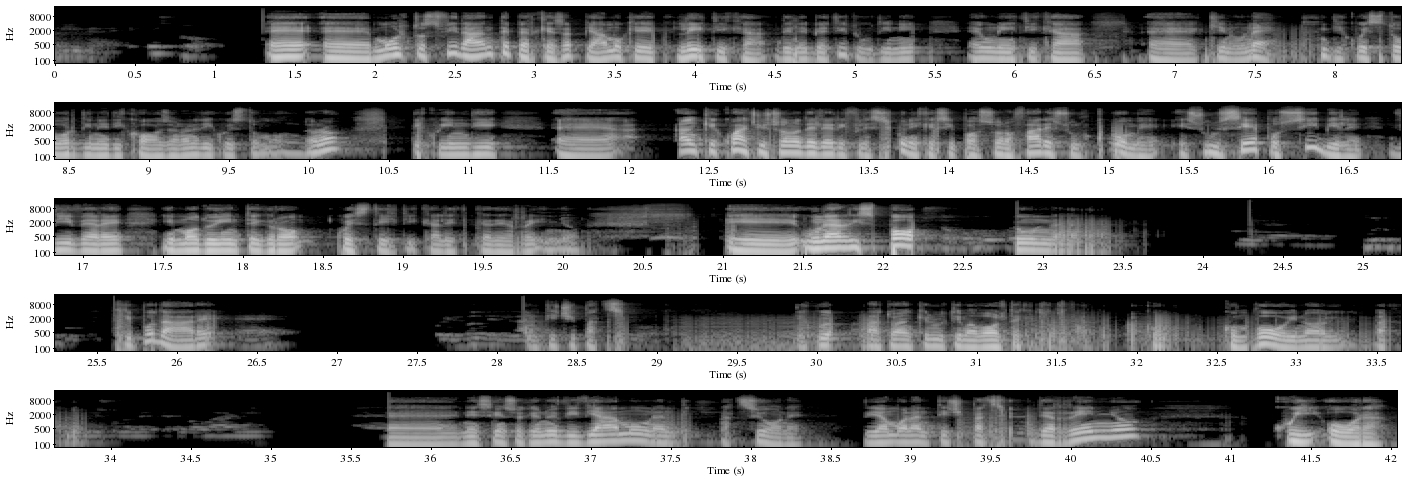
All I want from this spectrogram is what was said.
È, è molto sfidante perché sappiamo che l'etica delle beatitudini è un'etica eh, che non è di questo ordine di cose, non è di questo mondo, no? E quindi eh, anche qua ci sono delle riflessioni che si possono fare sul come e sul se è possibile vivere in modo integro quest'etica, l'etica del regno. E una risposta, un, si può dare è quello dell'anticipazione, di cui ho parlato anche l'ultima volta che sono stato con, con voi, no? eh, nel senso che noi viviamo un'anticipazione, viviamo l'anticipazione del regno qui ora,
